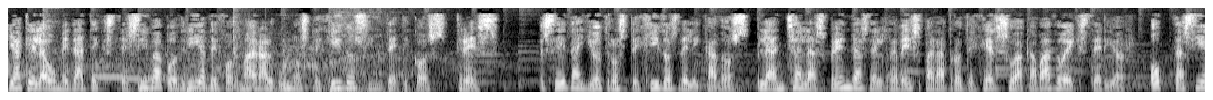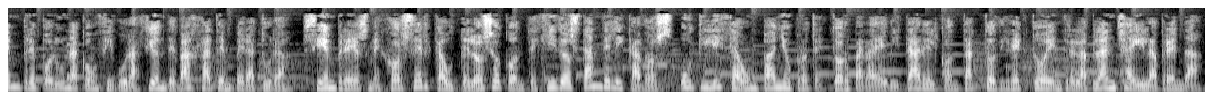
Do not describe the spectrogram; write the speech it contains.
ya que la humedad excesiva podría deformar algunos tejidos sintéticos. 3 seda y otros tejidos delicados. Plancha las prendas del revés para proteger su acabado exterior. Opta siempre por una configuración de baja temperatura. Siempre es mejor ser cauteloso con tejidos tan delicados. Utiliza un paño protector para evitar el contacto directo entre la plancha y la prenda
